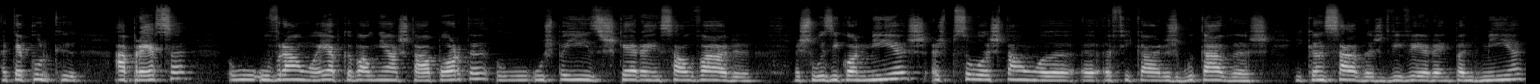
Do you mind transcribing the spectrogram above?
Até porque há pressa, o, o verão, a época balnear está à porta, o, os países querem salvar as suas economias, as pessoas estão a, a, a ficar esgotadas e cansadas de viver em pandemia.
